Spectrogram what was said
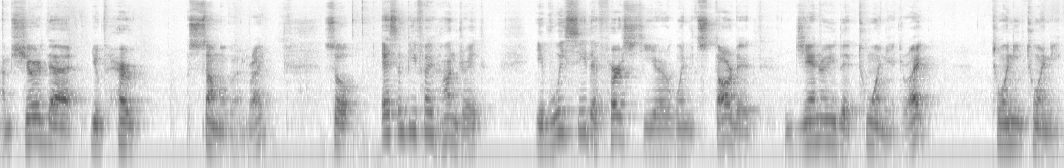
I'm sure that you've heard some of them, right? So S&P 500, if we see the first year when it started, January the 20th, right? 2020.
